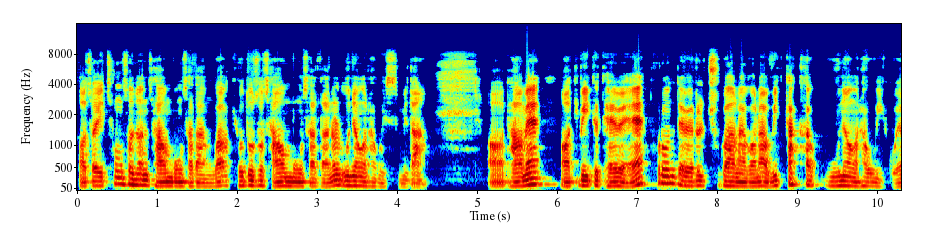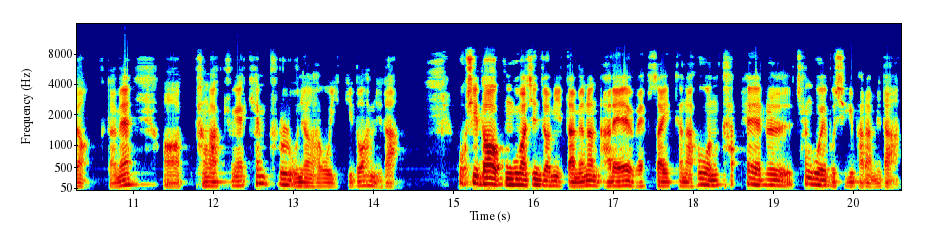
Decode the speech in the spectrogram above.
어, 저희 청소년 자원봉사단과 교도소 자원봉사단을 운영을 하고 있습니다. 어, 다음에 어, 디베이트 대회, 토론 대회를 주관하거나 위탁하고 운영을 하고 있고요. 그 다음에 어, 방학 중에 캠프를 운영하고 있기도 합니다. 혹시 더 궁금하신 점이 있다면 아래 웹사이트나 혹은 카페를 참고해 보시기 바랍니다.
